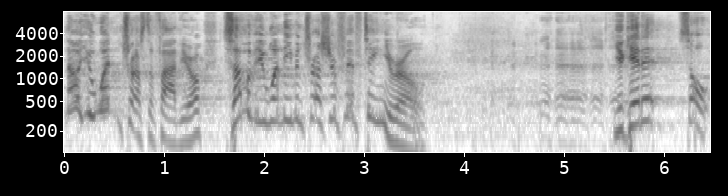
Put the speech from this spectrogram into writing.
No, you wouldn't trust a five year old. Some of you wouldn't even trust your 15 year old. You get it? So,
